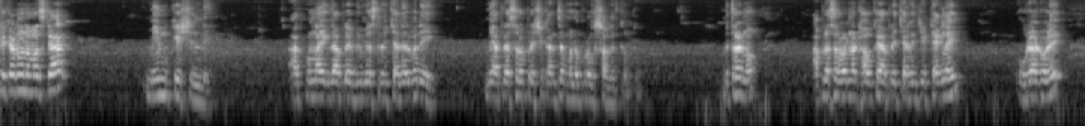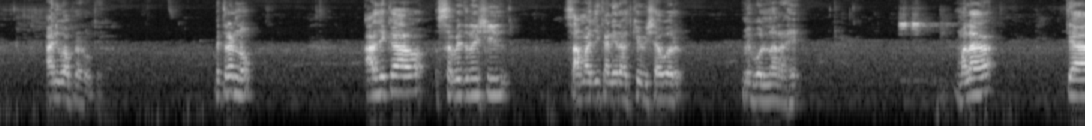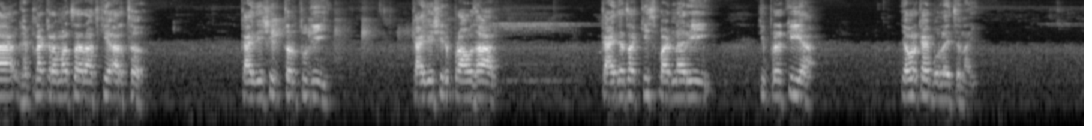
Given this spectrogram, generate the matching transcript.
प्रेक्षकांनो नमस्कार. मी मुकेश शिंदे. आज पुन्हा एकदा आपल्या बी एस न्यूज चॅनलमध्ये मी आपल्या सर्व प्रेक्षकांचं मनपूर्वक स्वागत करतो. मित्रांनो आपल्या सर्वांना ठाऊक आहे आपल्या चॅनलची टॅगलाईन उघडा डोळे आणि वापरा डोके. मित्रांनो आज एका संवेदनशील सामाजिक आणि राजकीय विषयावर मी बोलणार आहे. मला त्या घटनाक्रमाचा राजकीय अर्थ कायदेशीर तरतुदी कायदेशीर प्रावधान कायद्याचा किस पाडणारी ती प्रक्रिया यावर काय बोलायचं नाही.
